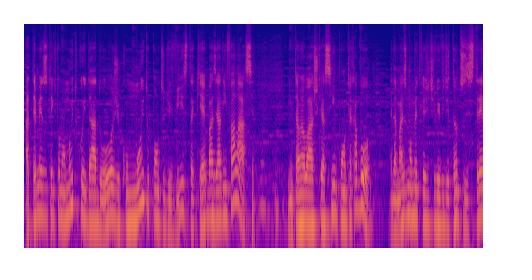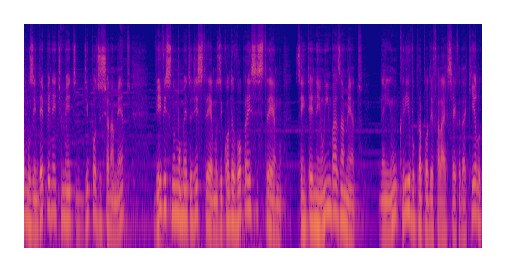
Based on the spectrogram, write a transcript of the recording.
Até mesmo tem que tomar muito cuidado hoje com muito ponto de vista que é baseado em falácia. Então eu acho que assim ponto acabou. Ainda mais no momento que a gente vive de tantos extremos, independentemente de posicionamento, vive-se num momento de extremos. E quando eu vou para esse extremo, sem ter nenhum embasamento, nenhum crivo para poder falar acerca daquilo,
